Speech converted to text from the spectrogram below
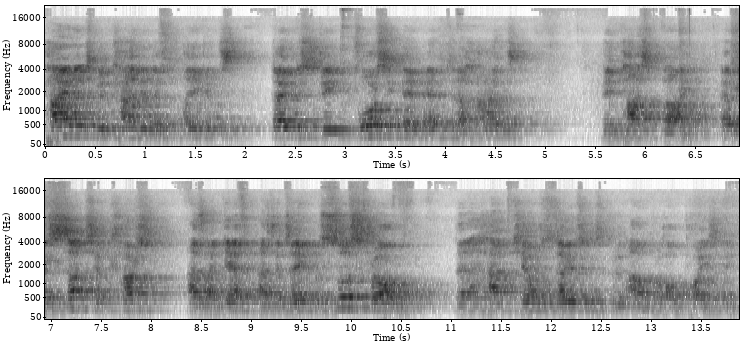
Pirates would carry the flagons down the street, forcing them into the hands they passed by. It was such a curse as a gift, as the drink was so strong that it had killed thousands through alcohol poisoning.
